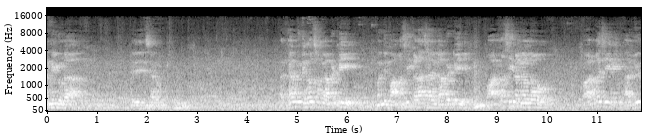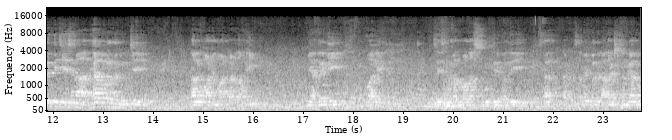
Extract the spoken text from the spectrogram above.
అన్నీ కూడా తెలియజేశారు. అధ్యాపక దినోత్సవం కాబట్టి మంది ఫార్మసీ కళాశాల కాబట్టి ఫార్మసీ రంగంలో ఫార్మసీని అభివృద్ధి చేసిన అధ్యాపకుల గురించి నాలుగు మాటలు మాట్లాడదామని మీ అందరికీ వారి చేసిన పనుల స్ఫూర్తిని పొంది సార్ డాక్టర్ సర్వేపల్లి రాధాకృష్ణన్ గారు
